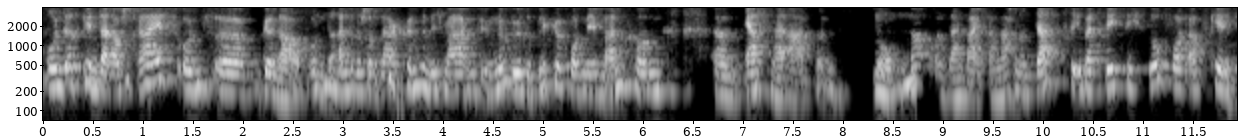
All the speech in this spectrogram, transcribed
Und das Kind dann auch schreit und äh, genau. Und andere schon sagen, können Sie nicht mal ne, böse Blicke von nebenan kommen. Ähm, Erstmal atmen. So, mhm. ne? und dann weitermachen. Und das überträgt sich sofort aufs Kind.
